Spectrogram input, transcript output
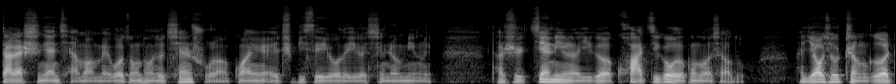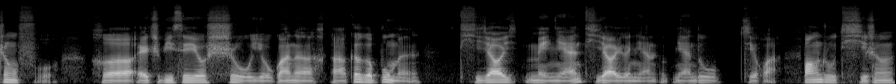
大概十年前嘛，美国总统就签署了关于 HBCU 的一个行政命令，它是建立了一个跨机构的工作小组，它要求整个政府和 HBCU 事务有关的呃各个部门提交每年提交一个年年度计划，帮助提升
